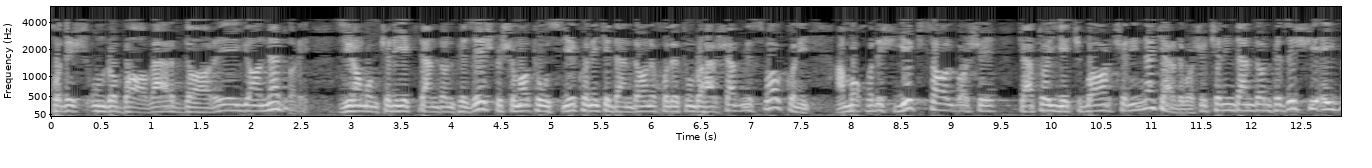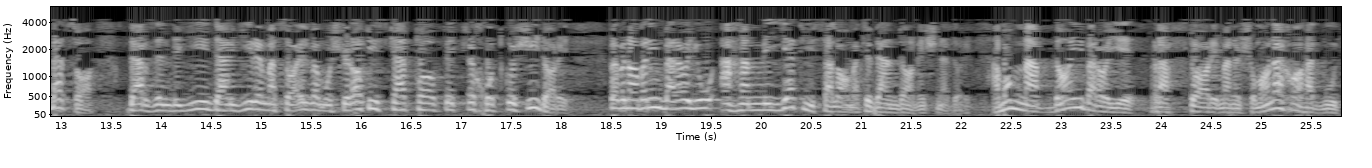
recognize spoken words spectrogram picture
خودش اون رو باور داره یا نداره. زیرا ممکنه یک دندان پزشک به شما توصیه کنه که دندان خودتون رو هر شب مسواک کنید. اما خودش یک سال باشه که حتی یک بار چنین نکرده باشه. چنین دندان پزشکی ای بسا. در زندگی درگیر مسائل و مشکلاتی است که حتی فکر خودکشی داره. و بنابراین برای او اهمیتی سلامت دندانش نداره. اما مبنایی برای رفتار من و شما نخواهد بود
